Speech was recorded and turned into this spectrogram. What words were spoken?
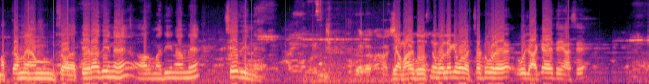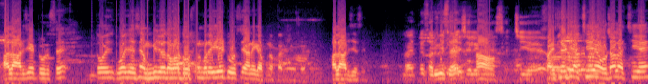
मक्का में हम तेरह दिन है और मदीना में छः दिन है। ये हमारे दोस्त ने बोला कि बहुत अच्छा टूर है। वो जाके आए थे यहाँ से अल आरजे टूर से। तो वो जैसे हम भी जो हमारे दोस्त ने बोले ये टूर से आने का अपना कर अल आरजे से। सर्विस है। हाँ। फैसिलिटी अच्छी है। होटल अच्छी है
